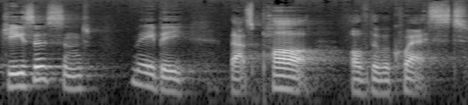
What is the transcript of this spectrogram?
Jesus, and maybe that's part of the request.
